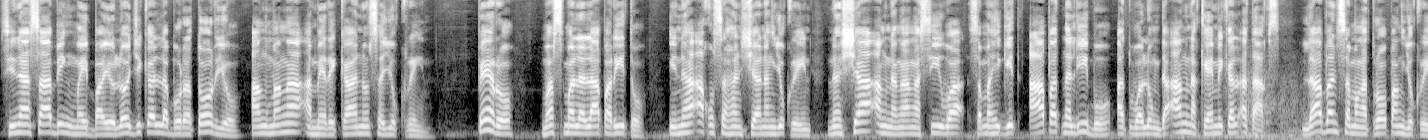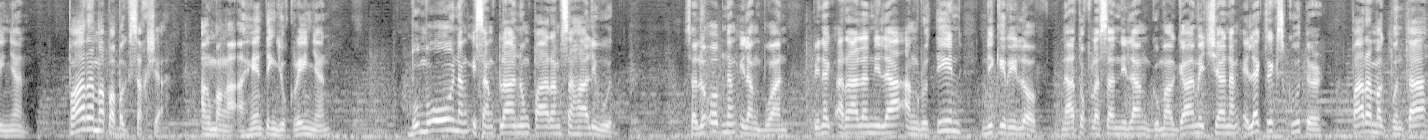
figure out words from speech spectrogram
sinasabing may biological laboratorio ang mga Amerikano sa Ukraine. Pero mas malala pa rito, inaakusahan siya ng Ukraine na siya ang nangangasiwa sa mahigit 4,000 at 800 na chemical attacks laban sa mga tropang Ukrainian. Para mapabagsak siya, ang mga ahenteng Ukrainian bumuo ng isang planong parang sa Hollywood. Sa loob ng ilang buwan, pinag-aralan nila ang routine ni Kirillov. Natuklasan nilang gumagamit siya ng electric scooter para magpunta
